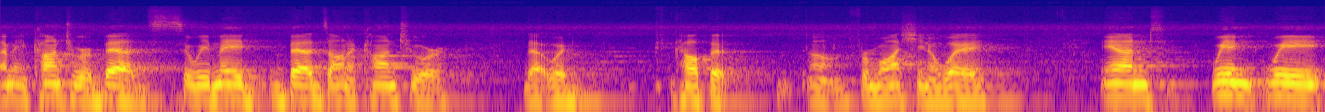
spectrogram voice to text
I mean, contour beds. So we made beds on a contour that would help it um, from washing away. And we, we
